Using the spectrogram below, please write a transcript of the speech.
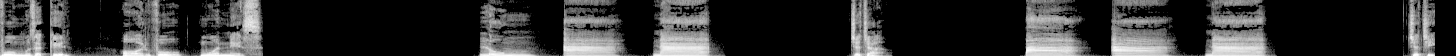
वो मुजक्किर और वो मुअन्निस ลุง อา น้า चचा ป้า อา น้า चची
